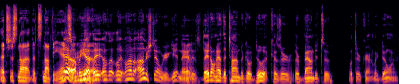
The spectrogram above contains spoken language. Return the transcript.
that's just not that's not the answer. yeah, I mean, yeah, they. uh, like, well, I understand where you're getting at. Yeah. Is they don't have the time to go do it because they're they're bounded to what they're currently doing.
